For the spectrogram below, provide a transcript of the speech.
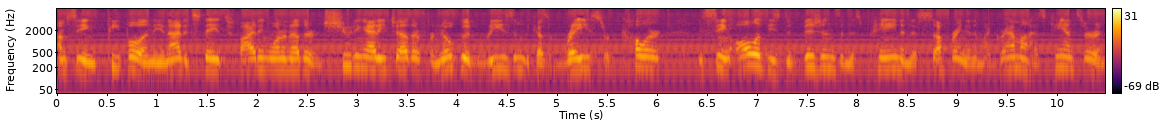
I'm seeing people in the United States fighting one another and shooting at each other for no good reason because of race or color. I'm seeing all of these divisions and this pain and this suffering. And then my grandma has cancer. And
